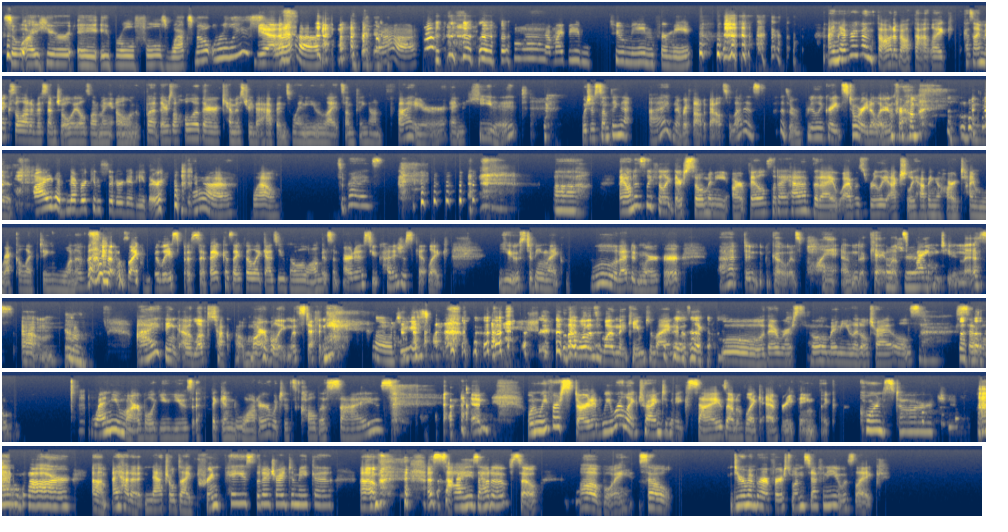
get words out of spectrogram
So I hear a April Fool's wax melt release. Yeah. Yeah. yeah. that might be too mean for me. I never even thought about that, like, because I mix a lot of essential oils on my own, but there's a whole other chemistry that happens when you light something on fire and heat it, which is something that I've never thought about. So that is that is a really great story to learn from. yes. I had never considered it either. yeah. Wow. Surprise. uh, I honestly feel like there's so many art fails that I have that I I was really actually having a hard time recollecting one of them that was like really specific because I feel like as you go along as an artist, you kind of just get like used to being like, ooh, that didn't work or that didn't go as planned. Okay, Oh, let's sure. fine tune this. Um I think I would love to talk about marbling with Stephanie. Oh, geez. so that was one that came to mind. I was like, ooh, there were so many little trials. So when you marble, you use a thickened water, which is called a size. and when we first started, we were like trying to make size out of like everything, like cornstarch, agar. Um, I had a natural dye print paste that I tried to make a um, a size out of. So, oh boy. So, do you remember our first one, Stephanie? It was like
